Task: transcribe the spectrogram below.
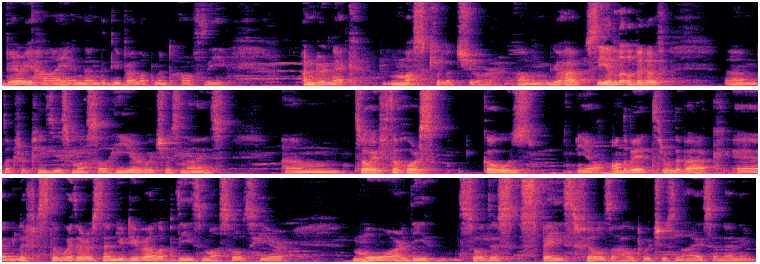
very high and then the development of the under neck musculature. Um, you have see a little bit of um, the trapezius muscle here, which is nice. Um, so if the horse goes you know on the bit through the back and lifts the withers, then you develop these muscles here more. The so this space fills out, which is nice, and then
